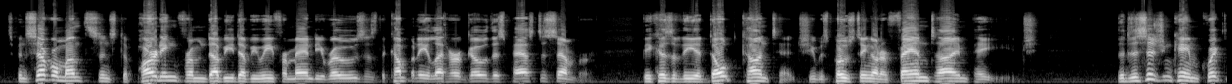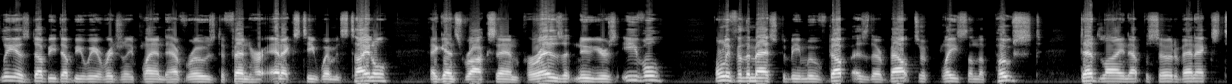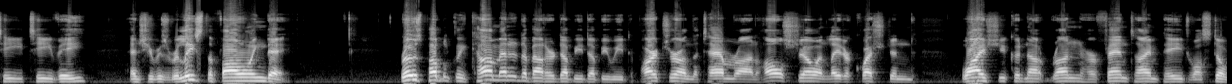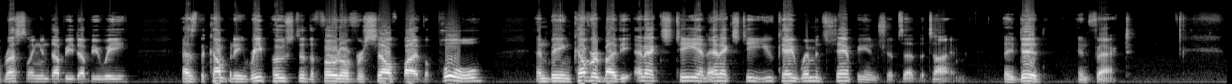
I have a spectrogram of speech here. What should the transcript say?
It's been several months since departing from WWE for Mandy Rose as the company let her go this past December because of the adult content she was posting on her fan time page. The decision came quickly as WWE originally planned to have Rose defend her NXT Women's title against Roxanne Perez at New Year's Evil, only for the match to be moved up as their bout took place on the post deadline episode of NXT TV, and she was released the following day. Rose publicly commented about her WWE departure on the Tamron Hall show and later questioned why she could not run her fan time page while still wrestling in WWE, as the company reposted the photo of herself by the pool and being covered by the NXT and NXT UK Women's Championships at the time. They did, in fact.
